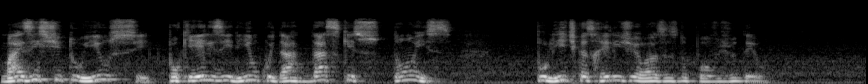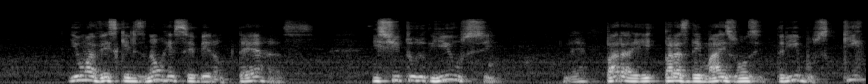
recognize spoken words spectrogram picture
Mas instituiu-se porque eles iriam cuidar das questões políticas religiosas do povo judeu. E uma vez que eles não receberam terras, instituiu-se né, para, para as demais 11 tribos que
